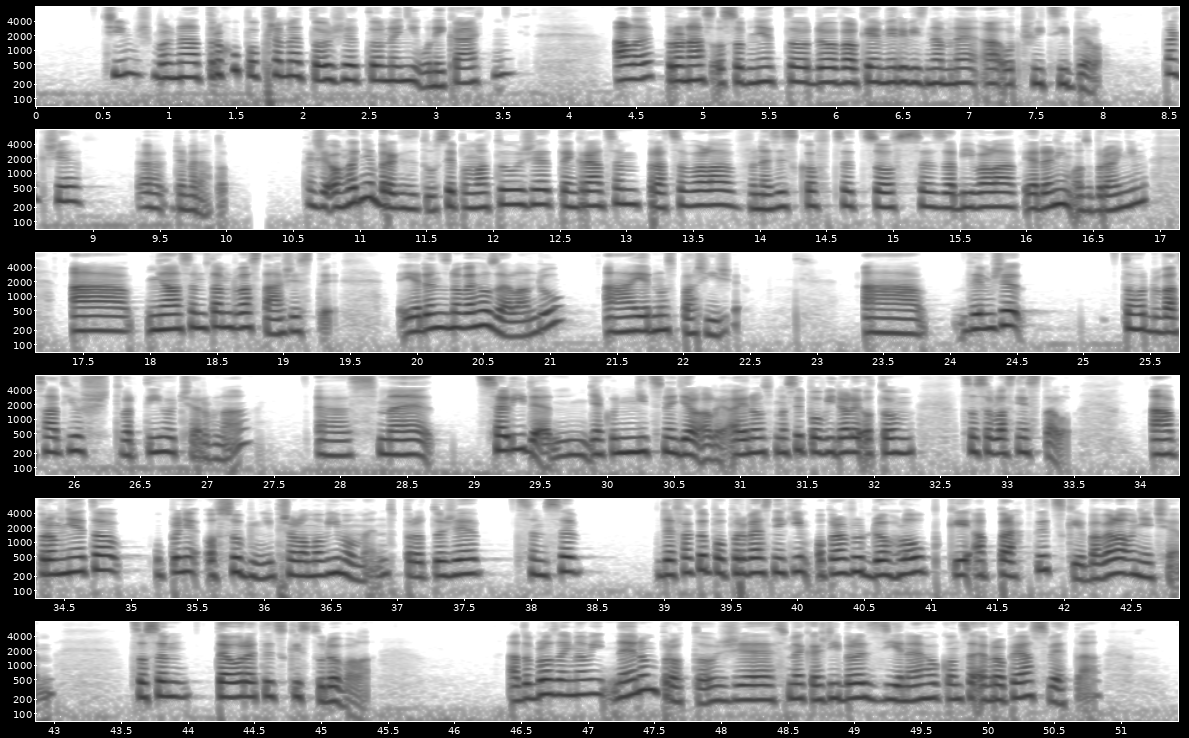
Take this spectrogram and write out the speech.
Čímž možná trochu popřeme to, že to není unikátní, ale pro nás osobně to do velké míry významné a určující bylo. Takže eh, jdeme na to. Takže ohledně Brexitu si pamatuju, že tenkrát jsem pracovala v neziskovce, co se zabývala jaderným odzbrojením a měla jsem tam dva stážisty. Jeden z Nového Zélandu a jednu z Paříže. A vím, že toho 24. června eh, jsme celý den jako nic nedělali a jenom jsme si povídali o tom, co se vlastně stalo. A pro mě je to úplně osobní přelomový moment, protože jsem se de facto poprvé s někým opravdu dohloubky a prakticky bavila o něčem, co jsem teoreticky studovala. A to bylo zajímavé nejenom proto, že jsme každý byli z jiného konce Evropy a světa,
